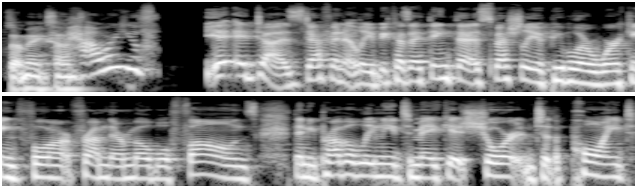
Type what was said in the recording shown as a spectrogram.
Does that make sense? How are you it, does definitely because I think that especially if people are working for from their mobile phones, then you probably need to make it short and to the point.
